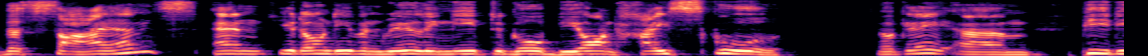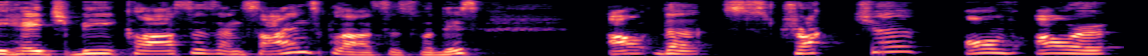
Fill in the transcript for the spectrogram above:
the science, and you don't even really need to go beyond high school, okay, um, PDHB classes and science classes for this. Our, the structure of our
